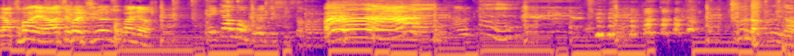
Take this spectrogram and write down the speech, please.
야 그만해 야 제발 주연 척하냐. 애기 한번 보여줄 수 있어 그러면 기분 나쁩니다.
